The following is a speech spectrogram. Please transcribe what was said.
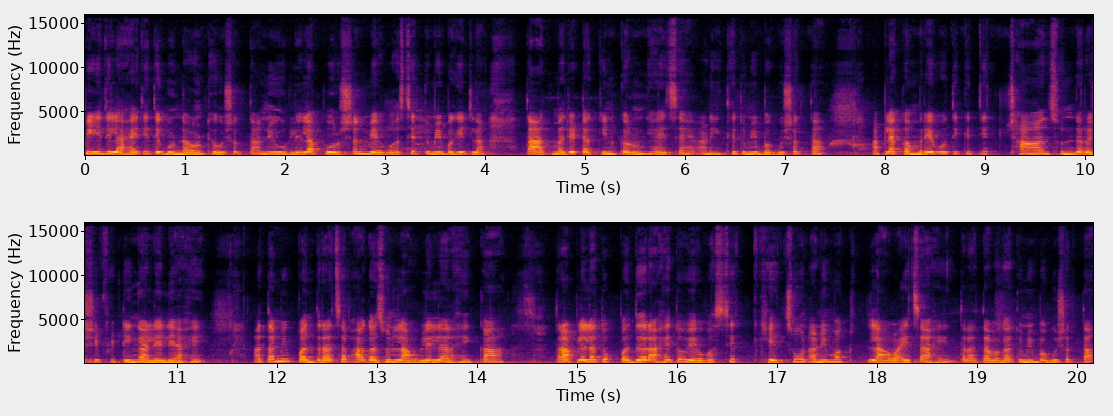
पी दिला आहे तिथे गुंडाळून ठेवू शकता. आणि उरलेला पोर्शन व्यवस्थित तुम्ही बघितला तर आतमध्ये टकिन करून घ्यायचं आहे आणि इथे तुम्ही बघू शकता आपल्या कमरेभोवती किती छान सुंदर अशी फिटिंग आलेली आहे. आता मी पदराचा भाग अजून लावलेला आहे का? तर आपल्याला तो पदर आहे तो व्यवस्थित खेचून आणि मग लावायचा आहे. तर आता बघा तुम्ही बघू शकता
